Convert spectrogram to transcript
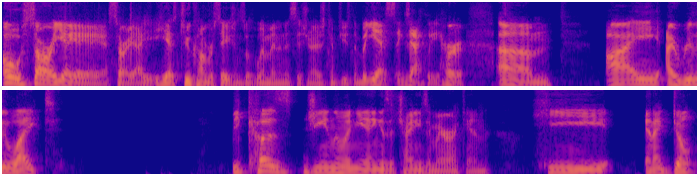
Oh, sorry. Yeah, yeah, yeah, yeah. Sorry. I, he has two conversations with women in this issue. I just confused them. But yes, exactly. Her. Um. I I really liked because Gene Luen Yang is a Chinese American. He and I don't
